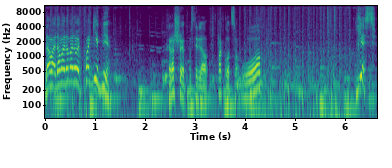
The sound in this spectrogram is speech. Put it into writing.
Давай, давай, давай, давай, погибни. Хорошо, я пострелял. Покоцал. Оп. Есть!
